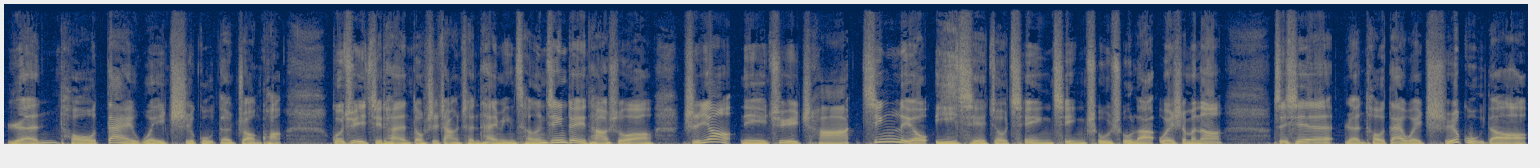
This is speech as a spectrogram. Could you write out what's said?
人头代为持股的状况。国巨集团董事长陈泰明曾经对他说：“只要你去查金流，一切就清清楚楚了。”为什么呢？这些人头代为持股的哦。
